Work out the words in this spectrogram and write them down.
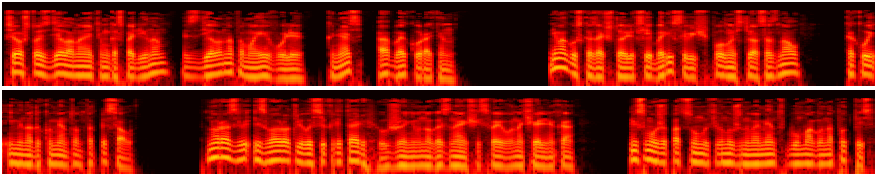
«Все, что сделано этим господином, сделано по моей воле. Князь А.Б. Куракин». Не могу сказать, что Алексей Борисович полностью осознал, какой именно документ он подписал. Но разве изворотливый секретарь, уже немного знающий своего начальника, не сможет подсунуть в нужный момент бумагу на подпись?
